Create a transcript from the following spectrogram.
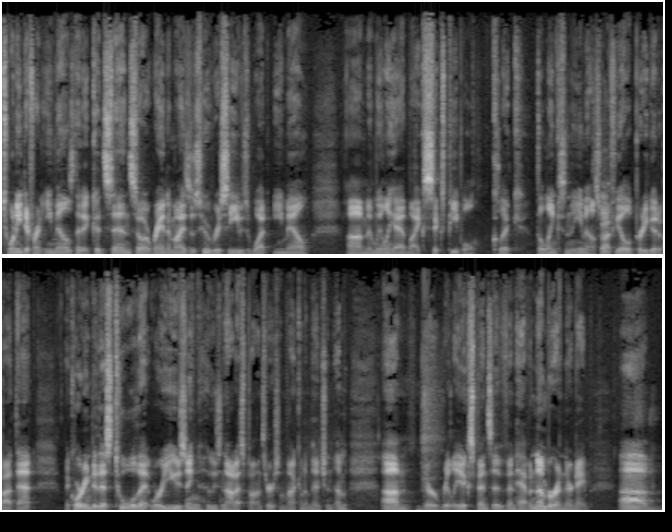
20 different emails that it could send. So it randomizes who receives what email. Um, and we only had like six people click the links in the email. So I feel pretty good about that. According to this tool that we're using, who's not a sponsor, so I'm not going to mention them, um, they're really expensive and have a number in their name. Um,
